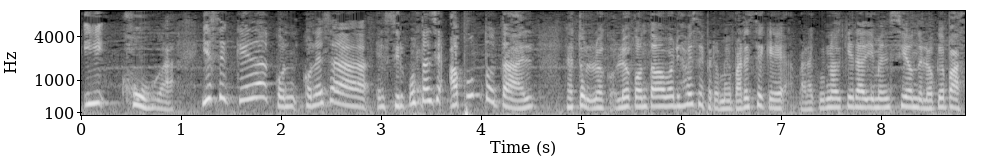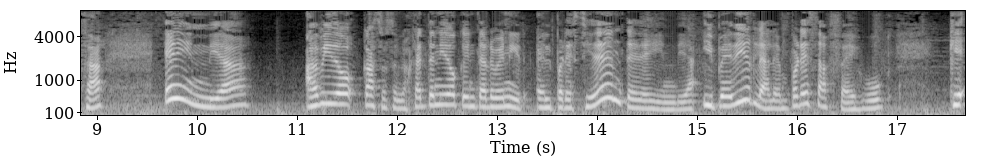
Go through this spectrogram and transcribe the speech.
y juzga. Y ese queda con, con esa eh, circunstancia a punto tal, esto lo, he contado varias veces, pero me parece que para que uno adquiera dimensión de lo que pasa, en India ha habido casos en los que ha tenido que intervenir el presidente de India y pedirle a la empresa Facebook que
